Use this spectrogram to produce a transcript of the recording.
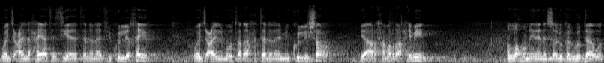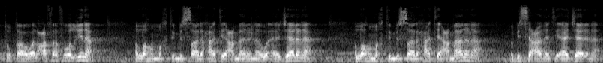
واجعل الحياة زيادة لنا في كل خير واجعل الموت راحة لنا من كل شر يا أرحم الراحمين اللهم إنا نسألك الهدى والتقى والعفاف والغنى اللهم اختم بالصالحات أعمالنا وآجالنا اللهم اختم بالصالحات أعمالنا وبالسعادة آجالنا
